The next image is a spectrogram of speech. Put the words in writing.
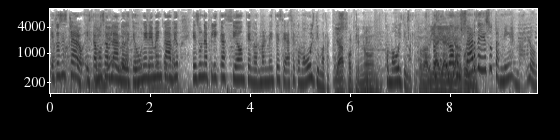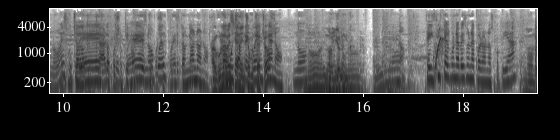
Entonces, claro, estamos hablando de que un enema, en cambio, es una aplicación que normalmente se hace como último recurso. Ya, porque no, Como último recurso. todavía hay Entonces, ahí pero abusar de eso también es malo, ¿no? He escuchado que, claro, por que, que no, que no por puedes, porque supuesto. también... No, no, no. ¿Alguna Con vez se han hecho, muchachos? No. No. No, yo nunca. No. ¿Te hiciste alguna vez una colonoscopia? No, no.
